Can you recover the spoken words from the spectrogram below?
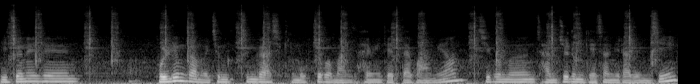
이전에는 볼륨감을 증, 증가시킬 목적으로만 사용이 됐다고 하면 지금은 잔주름 개선이라든지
